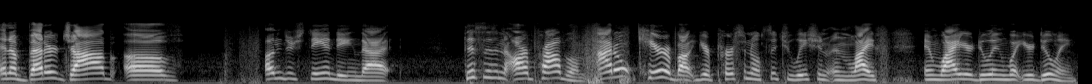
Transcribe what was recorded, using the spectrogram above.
And a better job of understanding that this isn't our problem. I don't care about your personal situation in life and why you're doing what you're doing.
